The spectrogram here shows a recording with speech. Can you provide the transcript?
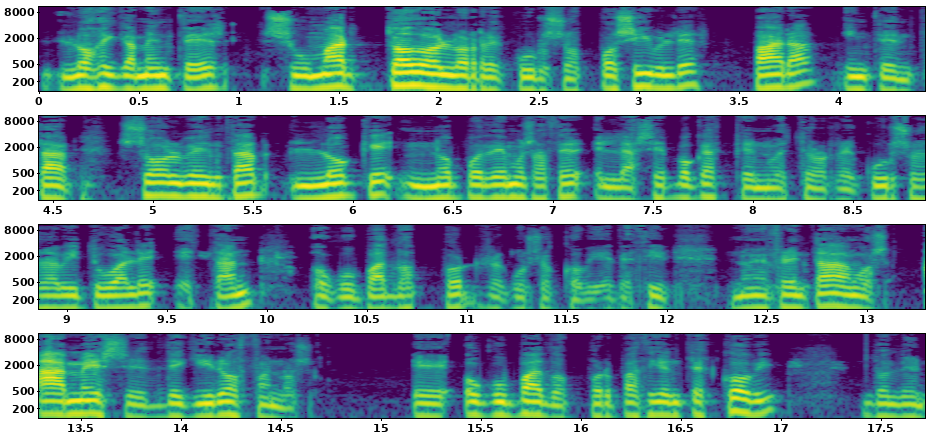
lógicamente es sumar todos los recursos posibles para intentar solventar lo que no podemos hacer en las épocas que nuestros recursos habituales están ocupados por recursos COVID. Es decir, nos enfrentábamos a meses de quirófanos eh, ocupados por pacientes COVID, donde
